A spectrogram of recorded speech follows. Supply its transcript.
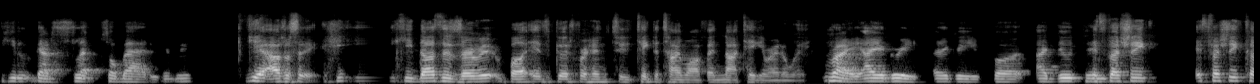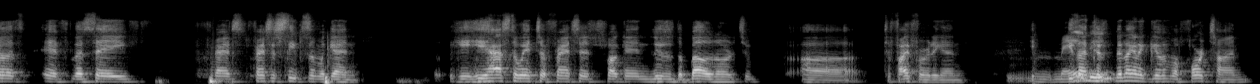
he got slept so bad. You get me? Yeah, I was gonna say he he does deserve it, but it's good for him to take the time off and not take it right away. Right. I agree. I agree. But I do think especially especially because if let's say Francis, Francis sleeps him again, he, he has to wait until Francis fucking loses the belt in order to uh to fight for it again. Maybe. not, they're not gonna give him a fourth time.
